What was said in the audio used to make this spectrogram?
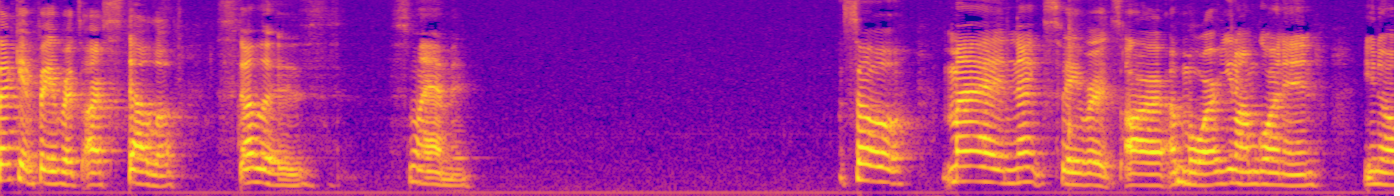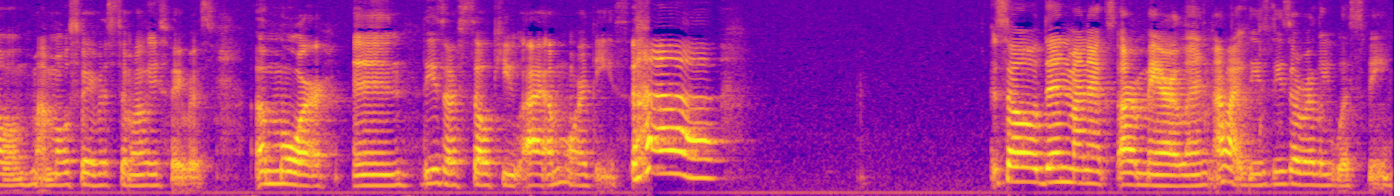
second favorites are Stella. Stella is slamming. So my next favorites are Amore. You know, I'm going in, you know, my most favorites to my least favorites. Amore. And these are so cute. I Amore these. so then my next are Marilyn. I like these. These are really wispy.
